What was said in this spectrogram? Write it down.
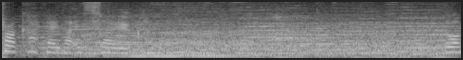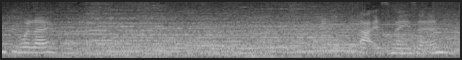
for a cafe that is so clever. The Whomping Willow. That is amazing.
